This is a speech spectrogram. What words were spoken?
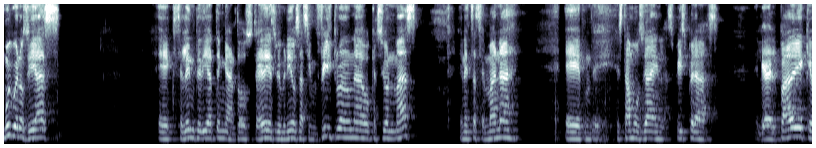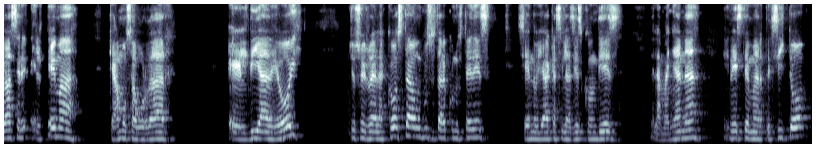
Muy buenos días. Excelente día tengan todos ustedes. Bienvenidos a Sin Filtro en una ocasión más en esta semana, eh, donde estamos ya en las vísperas del Día del Padre, que va a ser el tema que vamos a abordar el día de hoy. Yo soy Real Acosta, un gusto estar con ustedes, siendo ya casi las 10 con 10 de la mañana en este martesito,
